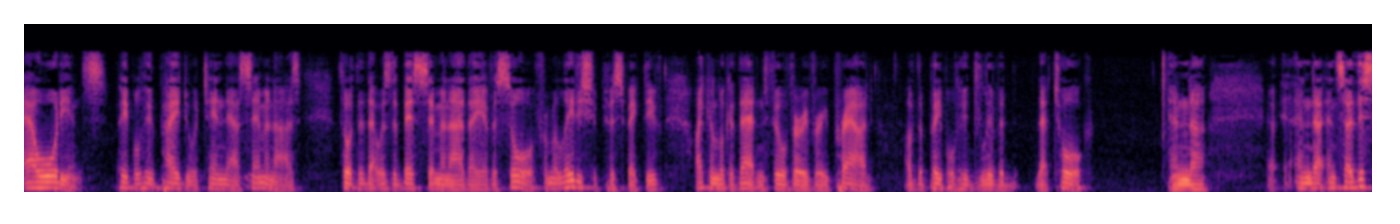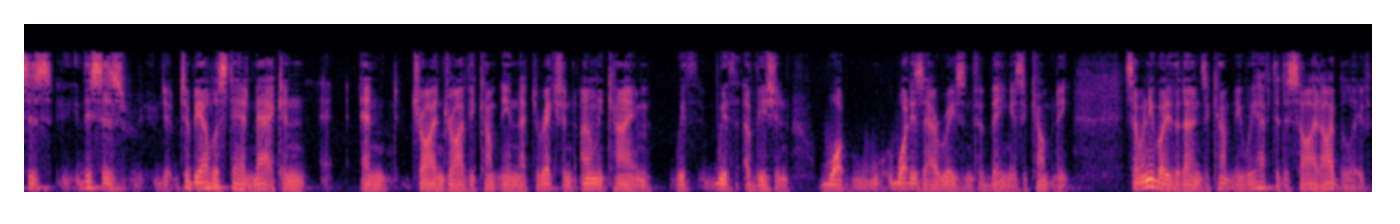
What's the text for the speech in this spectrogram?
our audience, people who paid to attend our seminars, thought that that was the best seminar they ever saw. From a leadership perspective, I can look at that and feel very very proud of the people who delivered that talk, and. Uh, and uh, and so this is this is to be able to stand back and and try and drive your company in that direction only came with with a vision. What what is our reason for being as a company? So anybody that owns a company, we have to decide. I believe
